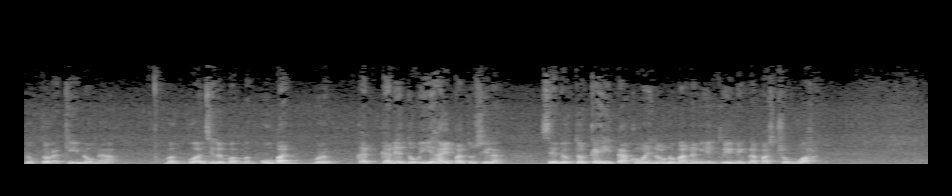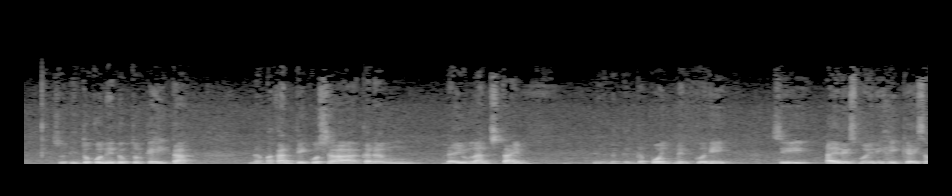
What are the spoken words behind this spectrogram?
Dr. Aquino nga magkuan sila ba mag-uban murag kanito ihay pa to sila si Dr. Kahita kung mahinong naman ang iyong clinic na pas Chongwa so dito ko ni Dr. Kahita na bakante ko sa kanang dayong lunchtime nag-appointment ko ni si Iris mo ini kay sa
